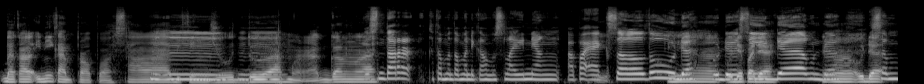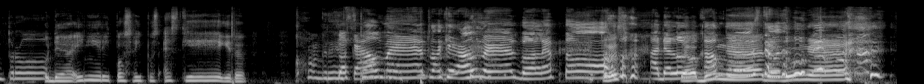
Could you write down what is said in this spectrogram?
bakal ini kan proposal lah, bikin judul lah, magang lah. terus ntar ke teman-teman di kampus lain yang apa Excel tuh udah Iya, udah, udah pada- sidang udah, eh, udah- sempro Udah ini repost repost SG gitu. Kongres. pakai almet pakai almet bawa laptop Terus ada logo bunga, kampus dapat bunga.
